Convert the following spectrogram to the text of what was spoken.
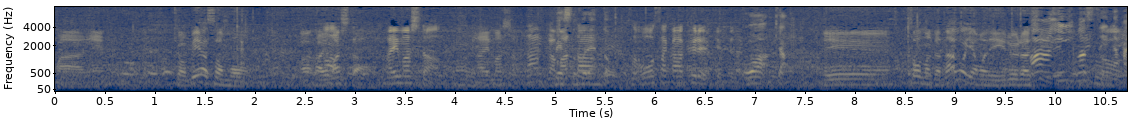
まあね。今日ベアさんもあ会いました？会いました、会いました。なんかまた大阪来るって言ってた。うわ来た。え。ー、そうなんか名古屋までいるらしいあいますね。名古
